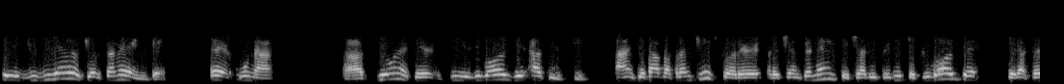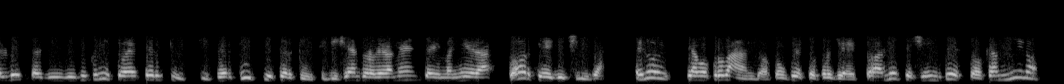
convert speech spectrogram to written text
E il giubileo certamente è un'azione che si rivolge a tutti, anche Papa Francesco re- recentemente ci ha ripetuto più volte che la salvezza di Gesù Cristo è per tutti, per tutti e per tutti, dicendolo veramente in maniera forte e decisa. E noi stiamo provando con questo progetto a metterci in questo cammino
